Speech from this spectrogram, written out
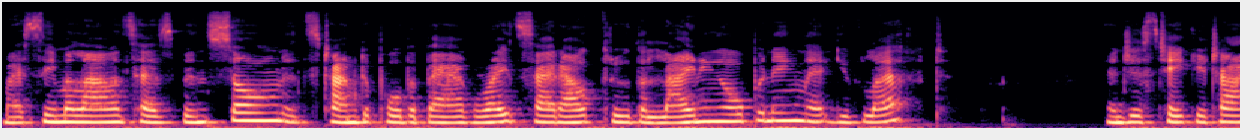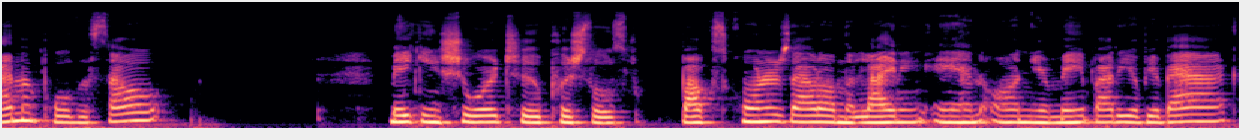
My seam allowance has been sewn. It's time to pull the bag right side out through the lining opening that you've left. And just take your time and pull this out. Making sure to push those box corners out on the lining and on your main body of your bag.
